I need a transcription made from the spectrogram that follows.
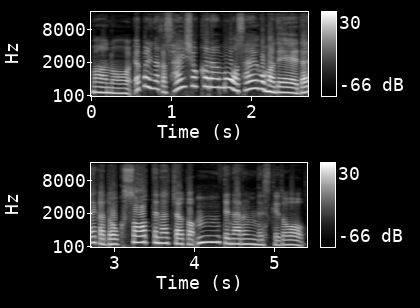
まあ、あの、やっぱりなんか最初からもう最後まで誰か独走ってなっちゃうと、うーんってなるんですけど、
